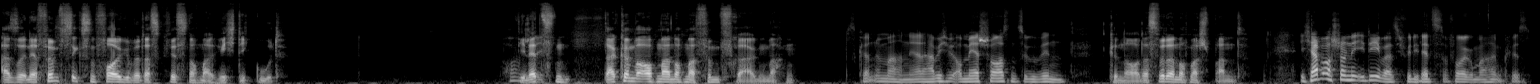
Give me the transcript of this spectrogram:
also in der 50. Folge wird das Quiz nochmal richtig gut. Die letzten, da können wir auch mal nochmal fünf Fragen machen. Das könnten wir machen, ja. Da habe ich auch mehr Chancen zu gewinnen. Genau, das wird dann nochmal spannend. Ich habe auch schon eine Idee, was ich für die letzte Folge mache im Quiz.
